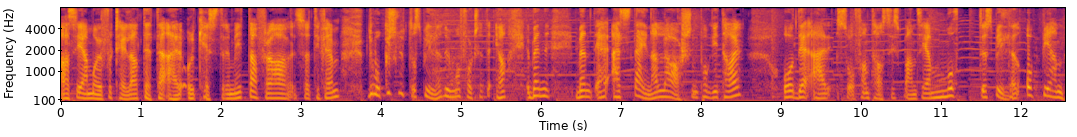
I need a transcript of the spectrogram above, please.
Altså, jeg må jo fortelle at dette er orkesteret mitt da, fra 75. Du må ikke slutte å spille, du må fortsette. Ja, men, men det er Steinar Larsen på gitar, og det er så fantastisk band, så jeg måtte spille den opp igjen.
